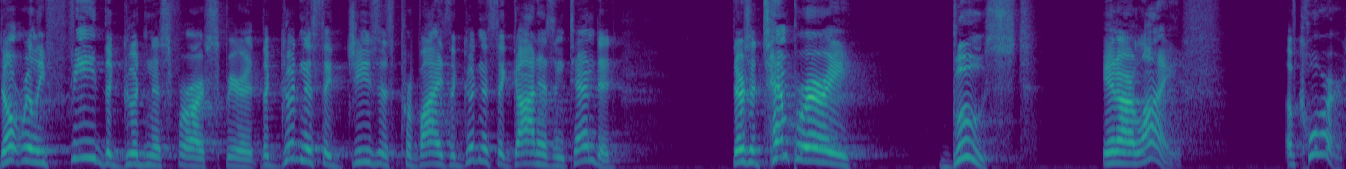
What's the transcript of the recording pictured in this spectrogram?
don't really feed the goodness for our spirit, the goodness that Jesus provides, the goodness that God has intended. There's a temporary boost in our life, of course.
